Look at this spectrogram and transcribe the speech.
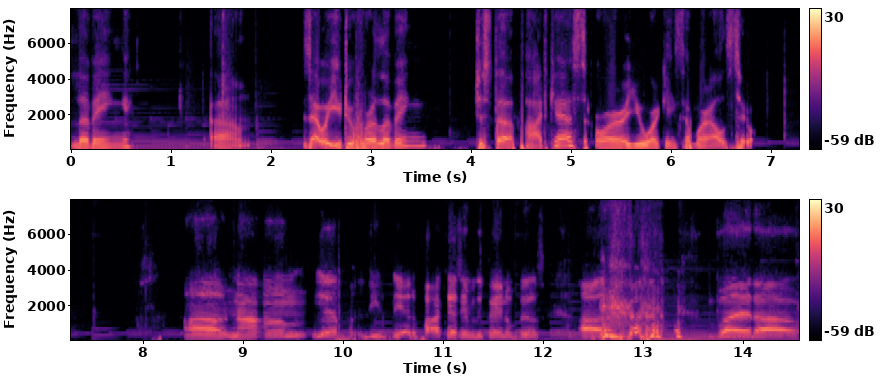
living? Um, is that what you do for a living? Just the podcast, or are you working somewhere else too? Uh, nah, um, yeah, yeah, the podcast ain't really paying no bills. Uh, but uh,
